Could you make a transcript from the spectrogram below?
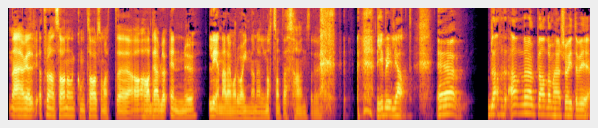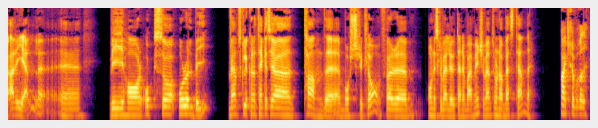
Nej, jag, jag, tror han sa någon kommentar som att eh, det här blev ännu lenare än vad det var innan eller något sånt där sa han. Så det... det är briljant. Eh, bland andra bland de här så hittar vi Ariel. Eh, vi har också Oral-B. Vem skulle kunna tänka sig göra tandborstreklam för eh, om ni skulle välja ut en i Bayern München? Vem tror ni har bäst tänder? Frank Ribéry.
